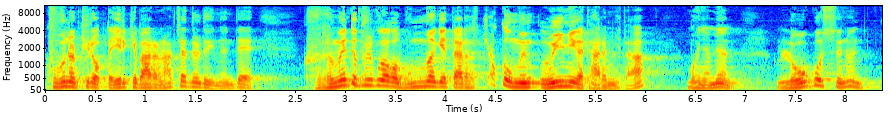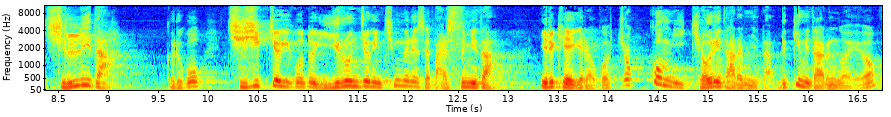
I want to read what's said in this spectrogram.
구분할 필요 없다. 이렇게 말하는 학자들도 있는데 그럼에도 불구하고 문맥에 따라서 조금 의미가 다릅니다. 뭐냐면 로고스는 진리다. 그리고 지식적이고도 이론적인 측면에서의 말씀이다. 이렇게 얘기를 하고 조금 이 결이 다릅니다. 느낌이 다른 거예요.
